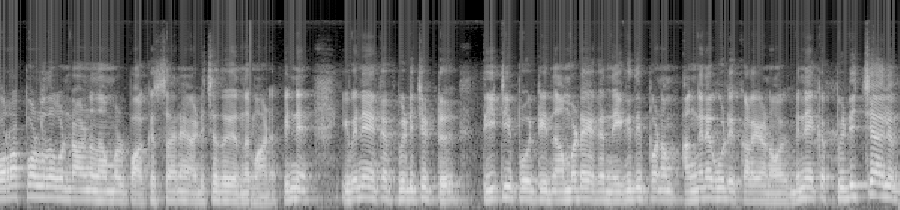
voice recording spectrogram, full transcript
ഉറപ്പുള്ളത് കൊണ്ടാണ് നമ്മൾ പാകിസ്ഥാനെ അടിച്ചത് എന്നതാണ് പിന്നെ ഇവനെയൊക്കെ പിടിച്ചിട്ട് തീറ്റിപ്പോറ്റി നമ്മുടെയൊക്കെ നികുതി പണം അങ്ങനെ കൂടി കളയണോ? ഇവനെയൊക്കെ പിടിച്ചാലും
